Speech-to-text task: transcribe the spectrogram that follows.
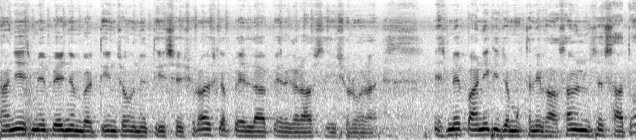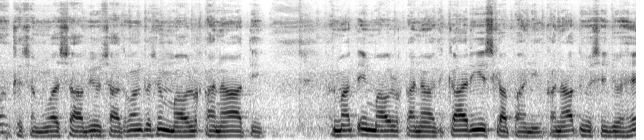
ہاں جی اس میں پیج نمبر تین سو انتیس سے شروع اس کا پہلا پیراگراف سے ہی شروع ہو رہا ہے اس میں پانی کی جو مختلف اقسام ان میں سے ساتواں قسم و صابی و ساتواں قسم ماحول قناعتی فرماتے ماحول قناعت کاریس کا پانی۔ قناعت ویسے جو ہے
